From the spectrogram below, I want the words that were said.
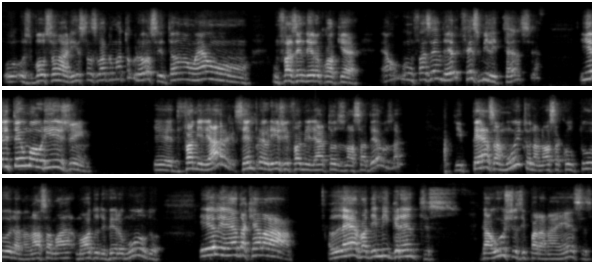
os bolsonaristas lá do Mato Grosso. Então, não é um, um fazendeiro qualquer, é um, um fazendeiro que fez militância. E ele tem uma origem eh, familiar, sempre a origem familiar, todos nós sabemos, né? Que pesa muito na nossa cultura, no nosso modo de ver o mundo, ele é daquela leva de imigrantes gaúchos e paranaenses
